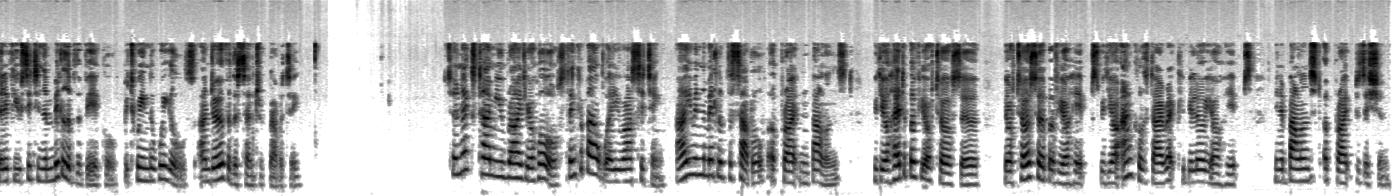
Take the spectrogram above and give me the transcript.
than if you sit in the middle of the vehicle, between the wheels, and over the centre of gravity. So next time you ride your horse, think about where you are sitting. Are you in the middle of the saddle, upright and balanced, with your head above your torso, your torso above your hips, with your ankles directly below your hips, in a balanced upright position?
